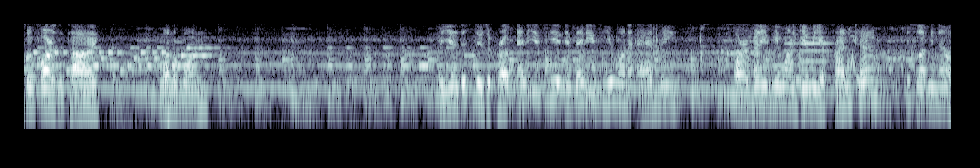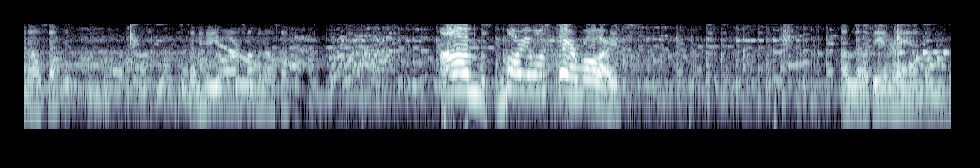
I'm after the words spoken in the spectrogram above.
So far as a tie, one to one. But yeah, this dude's a pro. Any of you, if any of you want to add me, or if any of you want to give me your friend code, just let me know and I'll accept it. Just tell me who you are or something, I'll accept it. I'm Mario on steroids. I love being random.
